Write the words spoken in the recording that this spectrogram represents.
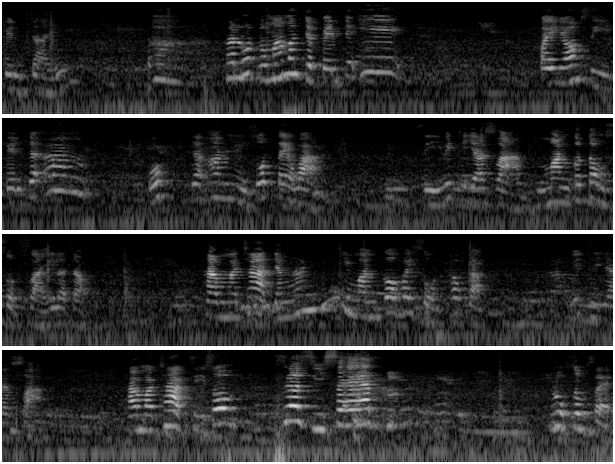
เป็นใจ ถ้าลุดออกมามันจะเป็นจะอีไปย้อมสีเป็นจะอันโอ้จะอันหนึ่งสดแต่ว่า สีวิทยาศาสตร์ มันก็ต้องสดใสละเจ้าธรรมชาติอยังไงมันก็ไม่สดเท่ากับวิทยาศาสตร์ ธรรมชาติสีส้ม เสื้อสีแสดลูกส้มแสด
